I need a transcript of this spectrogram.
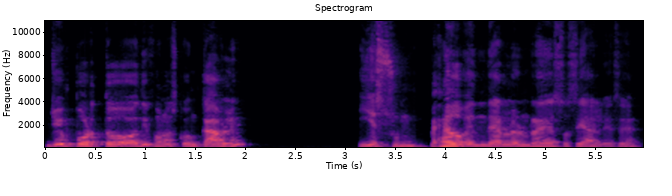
Yo importo audífonos con cable y es un pedo venderlo en redes sociales. ¿eh?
